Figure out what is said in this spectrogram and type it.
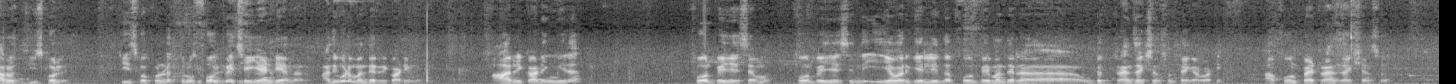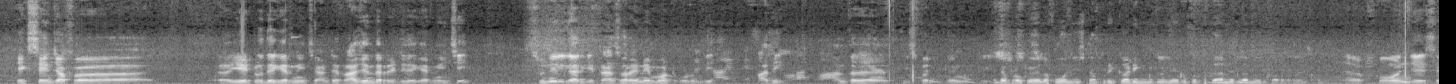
ఆ రోజు తీసుకోలేదు. తీసుకోకుండా త్రూ ఫోన్పే చేయండి అన్నారు. అది కూడా మన దగ్గర రికార్డింగ్ ఉంది. ఆ రికార్డింగ్ మీద ఫోన్పే చేసాము ఫోన్పే చేసింది. ఎవరికి వెళ్ళిందో ఫోన్పే మన దగ్గర ఉంటుంది. ట్రాన్సాక్షన్స్ ఉంటాయి కాబట్టి ఆ PhonePe transactions exchange of A two దగ్గర నుంచి అంటే రాజేందర్ రెడ్డి దగ్గర నుంచి సునీల్ గారికి ట్రాన్స్ఫర్ అయిన అమౌంట్ కూడా ఉంది. అది అంత తీసుకొని మేము అంటే ఇప్పుడు ఒకవేళ ఫోన్ చేసినప్పుడు రికార్డింగ్ ఇట్లా లేకపోతే దాన్ని ఎట్లా మీరు ఫర్దర్ ఫోన్ చేసి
